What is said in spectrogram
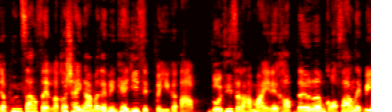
จะเพิ่งสร้างเสร็จแล้วก็ใช้งานมาได้เพียงแค่ 20 ปีก็ตาม โดยที่สนามใหม่นะครับได้เริ่มก่อสร้างในปี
